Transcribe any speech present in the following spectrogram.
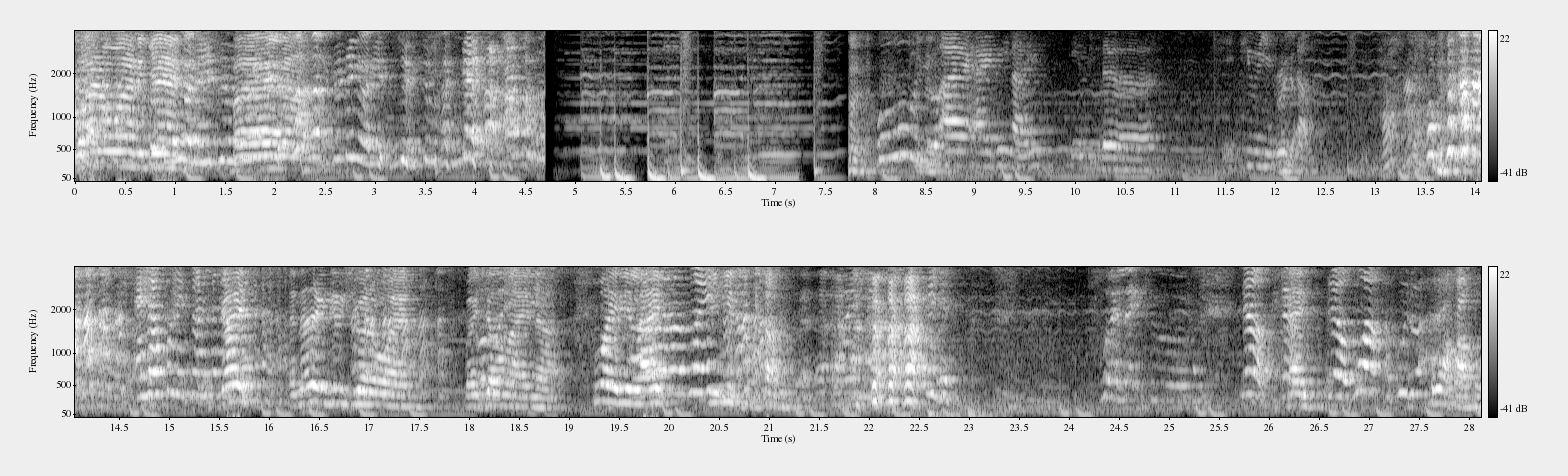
101 again. Kau tengok dia je. Baiklah. Kau tengok dia lies in the few years to come. Eh, apa itu alam? Guys, another English 101 by oh Shalmaina. Uh, who I realize Oh my in years to come. Who I like to... No, Guys. no, who, who do I Who are like? kamu?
